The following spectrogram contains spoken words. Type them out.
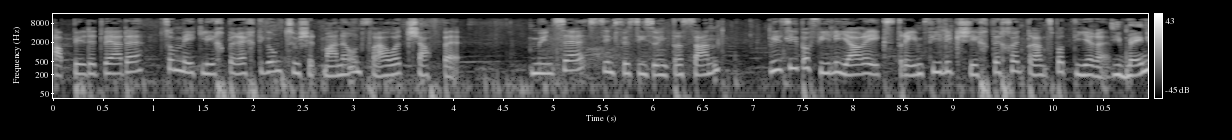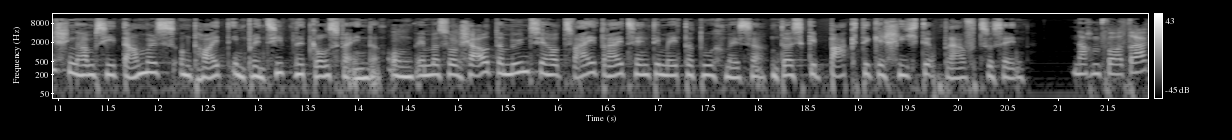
abgebildet werden, um mehr Gleichberechtigung zwischen Männern und Frauen zu schaffen. Münzen sind für sie so interessant, weil sie über viele Jahre extrem viele Geschichten können transportieren können. Die Menschen haben sie damals und heute im Prinzip nicht groß verändert. Und wenn man so schaut, der Münze hat zwei, drei Zentimeter Durchmesser und da ist gepackte Geschichte drauf zu sehen. Nach dem Vortrag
